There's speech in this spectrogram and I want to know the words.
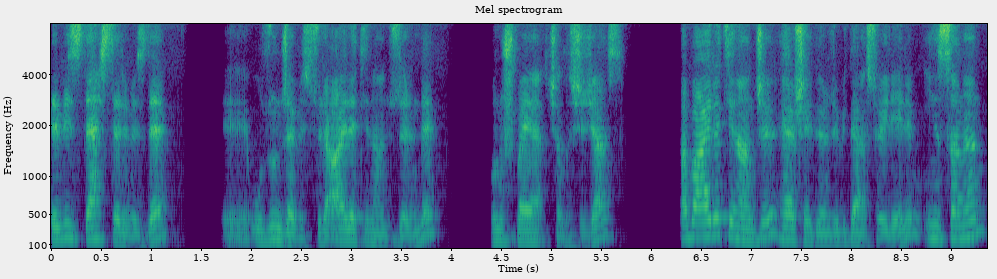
Ve biz derslerimizde e, uzunca bir süre ahiret inancı üzerinde konuşmaya çalışacağız. Tabi ahiret inancı her şeyden önce bir daha söyleyelim. İnsanın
